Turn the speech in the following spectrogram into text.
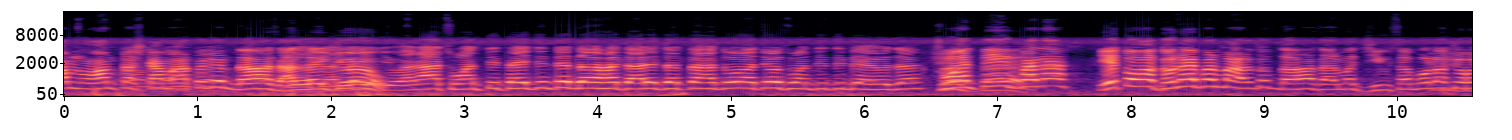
આમ આમ ટસકા મારતો જો દસ હજાર લઈ જો અને આ શાંતિ થઈ જઈને તે દસ હજારે જતા જો જો શાંતિ થી બેહ્યો છે. શાંતિ પણ એ તો વાંધો નહીં પણ મારે તો દસ હજારમાં જીવ છે બોલો છો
